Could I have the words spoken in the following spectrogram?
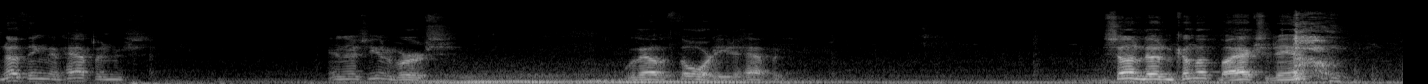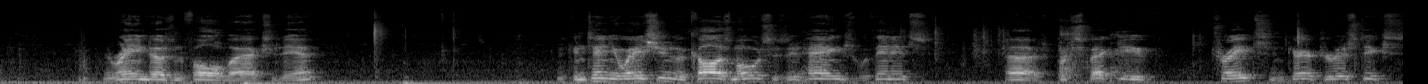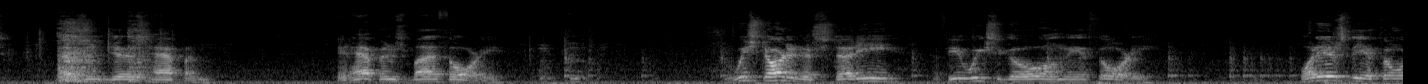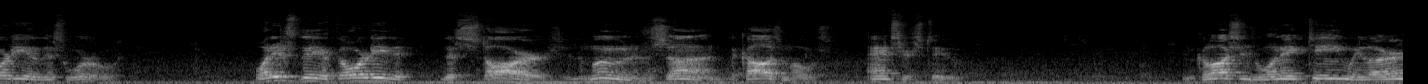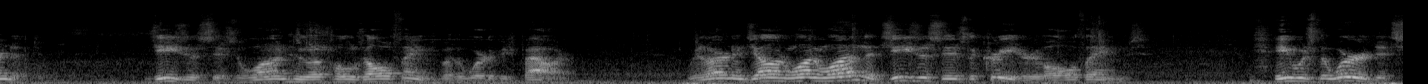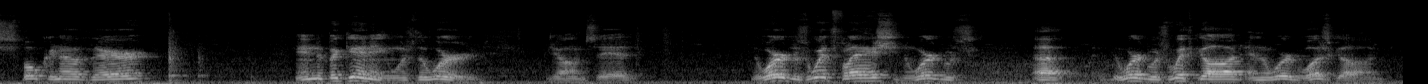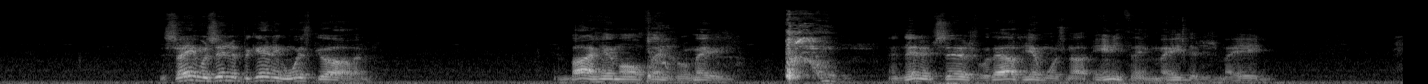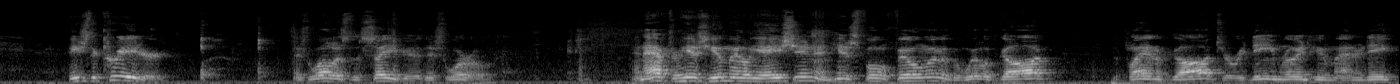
nothing that happens in this universe without authority to happen. The sun doesn't come up by accident. The rain doesn't fall by accident. The continuation of the cosmos as it hangs within its uh, perspective traits and characteristics doesn't just happen. It happens by authority. We started a study a few weeks ago on the authority. What is the authority of this world? What is the authority that the stars and the moon and the sun, the cosmos, answers to? In Colossians 1:18 we learn that Jesus is the one who upholds all things by the word of his power. We learn in John 1 1 that Jesus is the creator of all things. He was the word that's spoken of there. In the beginning was the Word, John said. The Word was with flesh, and the Word was uh, the Word was with God, and the Word was God. The same was in the beginning with God, and by Him all things were made. and then it says, without Him was not anything made that is made. He's the Creator as well as the Savior of this world. And after his humiliation and his fulfillment of the will of God, the plan of God to redeem ruined humanity,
